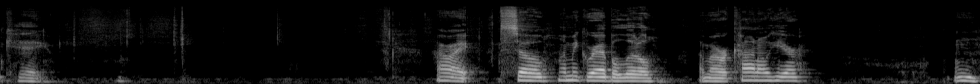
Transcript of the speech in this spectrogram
Okay. All right. So let me grab a little Americano here. Mm.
